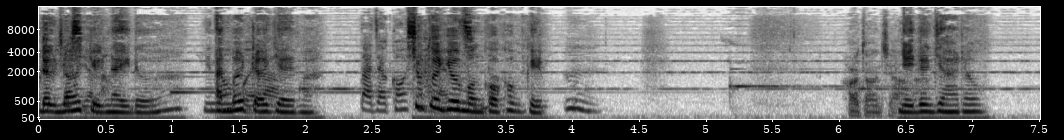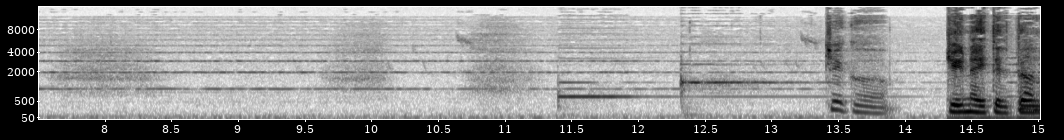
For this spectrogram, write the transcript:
Đừng nói chuyện này nữa. Anh mới trở về mà. Chúng tôi vui mừng còn không kịp. Nhị đương gia đâu Chuyện này từ từ.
